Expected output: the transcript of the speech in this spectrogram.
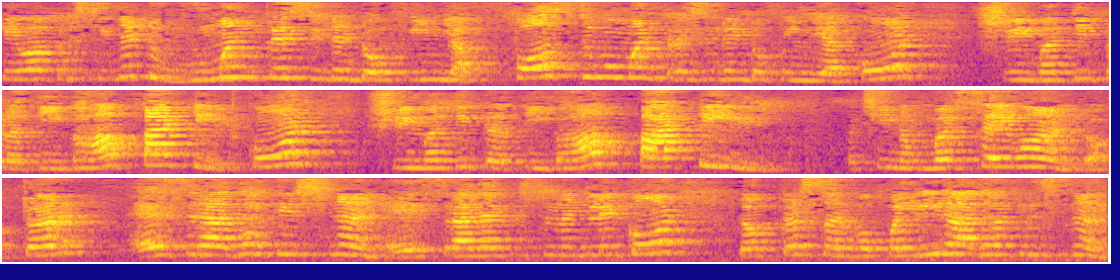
કેવા president woman president of India first woman president of India કોણ? શ્રીમતી પ્રતિભા પાટીલ. કોણ? શ્રીમતી પ્રતિભા પાટીલ. પછી number seven doctor S Radhakrishnan S Radhakrishnan એટલે કોણ? ડોક્ટર સર્વપલ્લી રાધાકૃષ્ણન.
